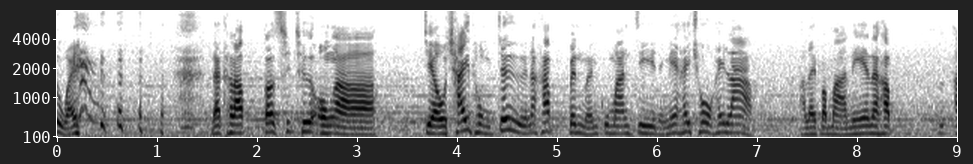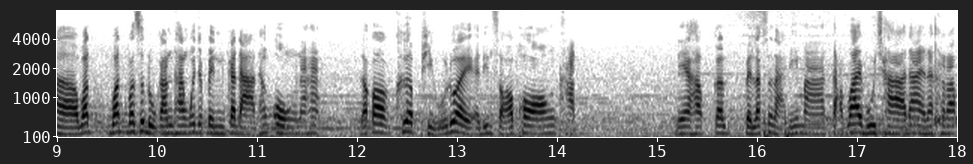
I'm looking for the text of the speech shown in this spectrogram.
สวยนะครับ ก็ชื่อองค์ เจียวใช้ถงจื้อนะครับ เป็นเหมือนกุมารจีนอย่างนี้ให้โชคให้ลาบอะไรประมาณนี้นะครับวัดวัดวัสดุการทำก็จะเป็นกระดาษทั้งองค์นะฮะแล้วก็เคลือบผิวด้วยดินสอพองขัดเนี่ยครับก็เป็นลักษณะนี้มากราบไหว้บูชาได้นะครับ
